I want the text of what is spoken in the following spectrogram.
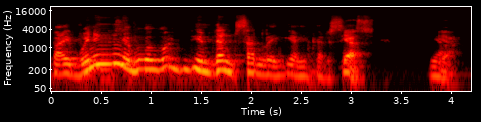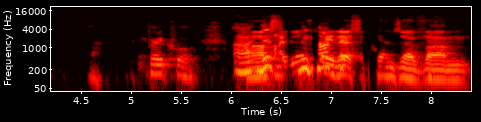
by winning? And then suddenly, yeah, you've got to see. Yes. Yeah. yeah. yeah. Very cool. Uh, um, this, I will say this in terms of um,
